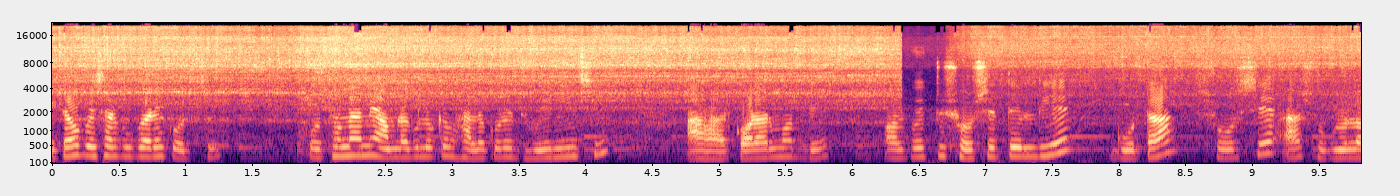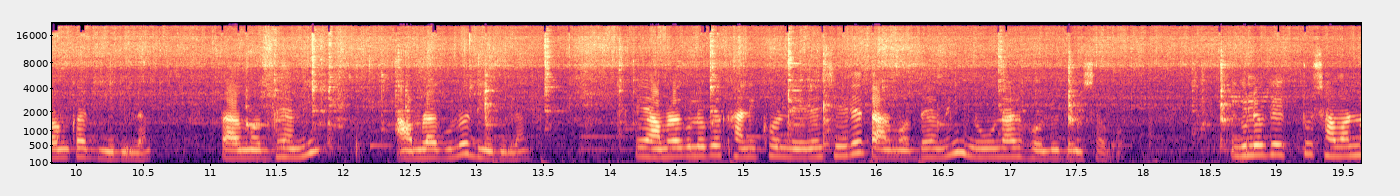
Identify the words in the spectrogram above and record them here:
এটাও প্রেশার কুকারে করছি। প্রথমে আমি আমড়াগুলোকে ভালো করে ধুয়ে নিয়েছি, আর কড়ার মধ্যে অল্প একটু সর্ষের তেল দিয়ে গোটা সর্ষে আর শুকনো লঙ্কা দিয়ে দিলাম। তার মধ্যে আমি আমড়াগুলো দিয়ে দিলাম। এই আমড়াগুলোকে খানিকক্ষণ নেড়ে চেড়ে তার মধ্যে আমি নুন আর হলুদ মেশাবো। এগুলোকে একটু সামান্য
